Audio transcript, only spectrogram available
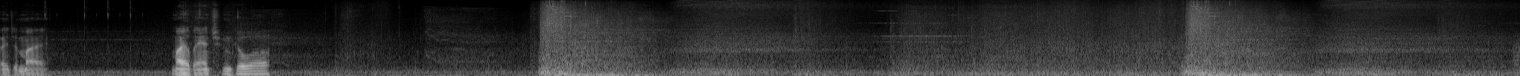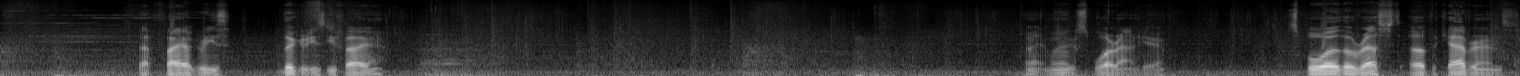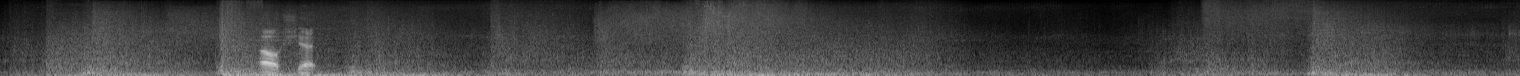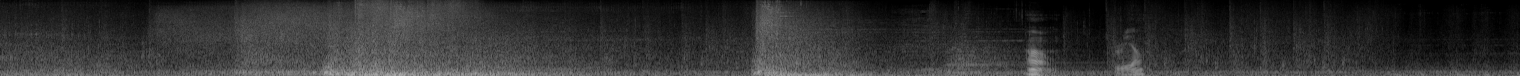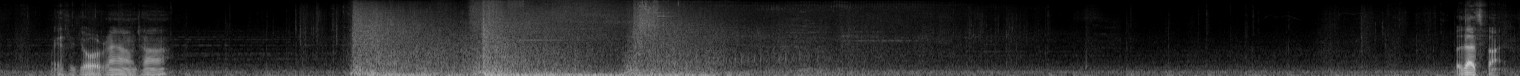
Wait, did my my lantern go off? That fire grease, the greasy fire. Alright, I'm gonna explore around here. Explore the rest of the caverns. Oh shit. Go around, huh? But that's fine.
